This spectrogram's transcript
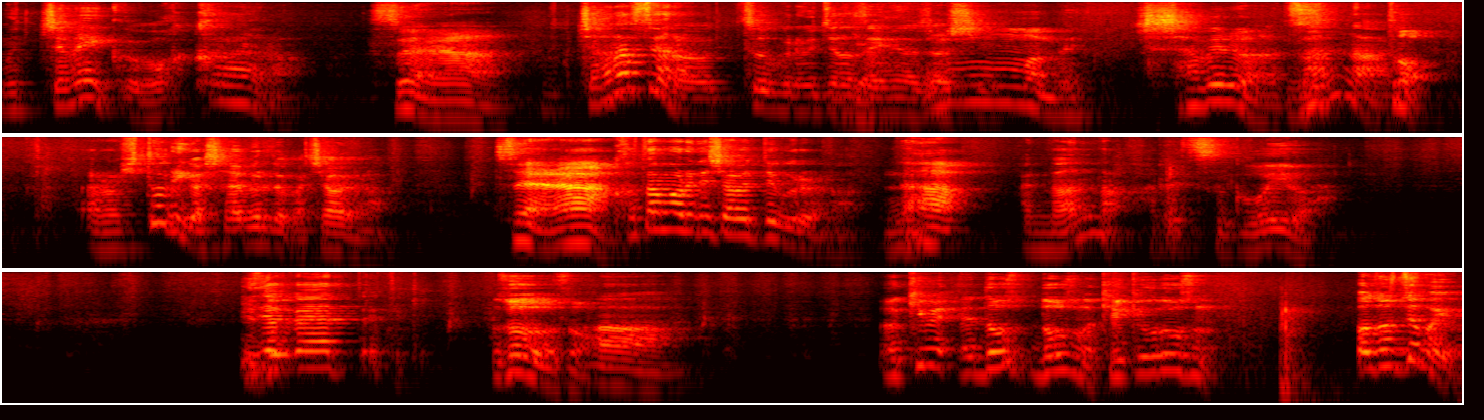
むっちゃメイク分からんよな。そうやな。めっちゃ話すよな特にうちのゼミの女子。ほんまめっちゃ喋るよな。ずなんなん？っとあの一人が喋るとかちゃうよなそうやな。塊で喋ってくるよな。な。あれなんなん？あれ。すごいわ。居酒屋ってやったっけ？そうそうそう。ああ。決めえどうどうすんの？結局どうすんの？ああどっちでもいいよ。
